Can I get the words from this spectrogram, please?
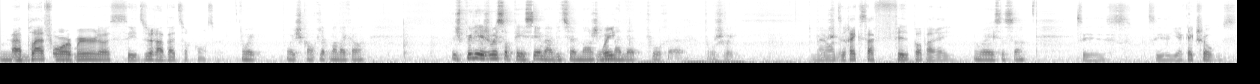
mhm. platformer, c'est dur à battre sur console. Oui, oui je suis complètement d'accord. Je peux les jouer sur PC, mais habituellement, j'ai une manette pour, euh, pour jouer. Mais on dirait que ça file pas pareil. Oui, c'est ça. Il y a quelque chose.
